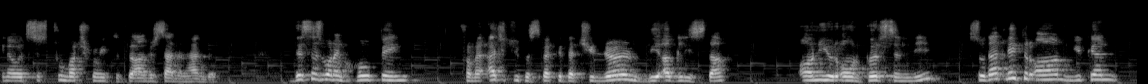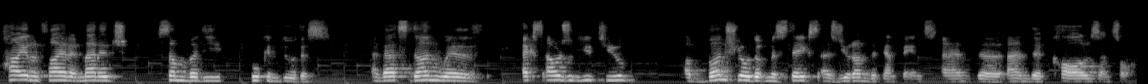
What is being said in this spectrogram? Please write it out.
you know, it's just too much for me to, to understand and handle. This is what I'm hoping from an attitude perspective that you learn the ugly stuff on your own personally, so that later on you can hire and fire and manage somebody who can do this. And that's done with X hours of YouTube, a bunch load of mistakes as you run the campaigns and uh, and the calls and so on.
